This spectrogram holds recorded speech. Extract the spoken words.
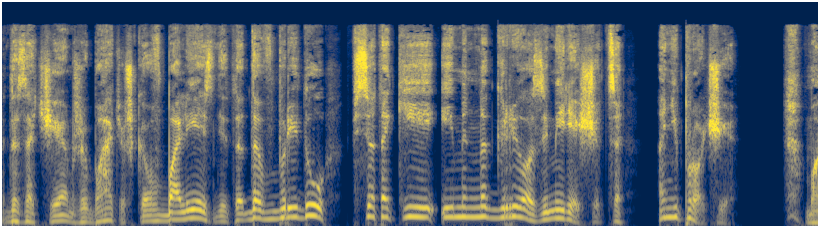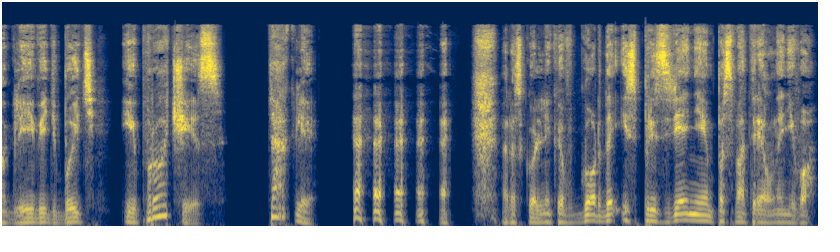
Да зачем же, батюшка, в болезни-то, да в бреду все такие именно грезы мерещатся, а не прочие? Могли ведь быть и прочие-с. Так ли? Раскольников гордо и с презрением посмотрел на него.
